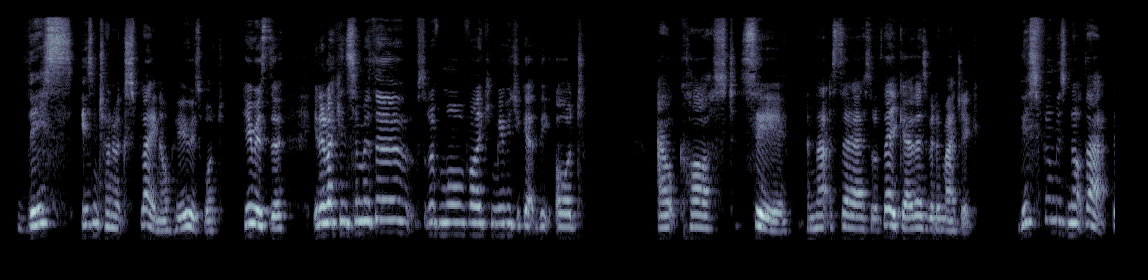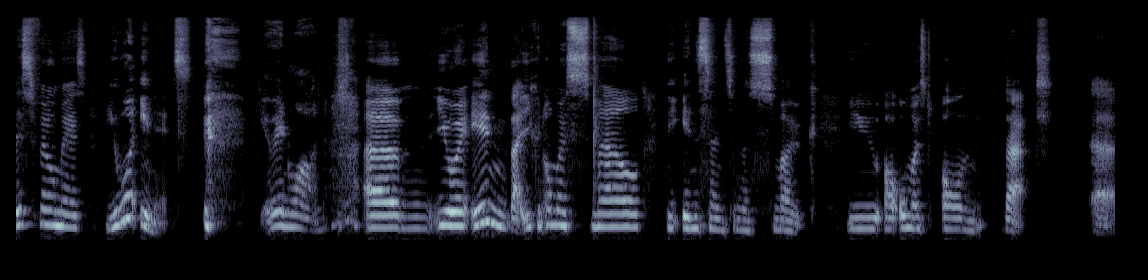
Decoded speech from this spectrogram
this isn't trying to explain, oh, here is what, here is the, you know, like in some of the sort of more Viking movies, you get the odd outcast seer, and that's there, sort of, there you go, there's a bit of magic. This film is not that. This film is, you are in it. You're in one. Um, you are in that. You can almost smell the incense and the smoke. You are almost on that uh,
